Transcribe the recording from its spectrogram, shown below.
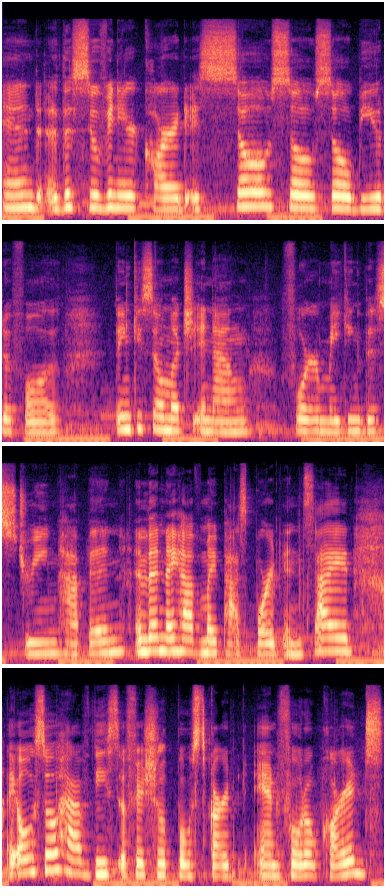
and the souvenir card is so so so beautiful thank you so much inang for making this stream happen. And then I have my passport inside. I also have these official postcard and photo cards.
